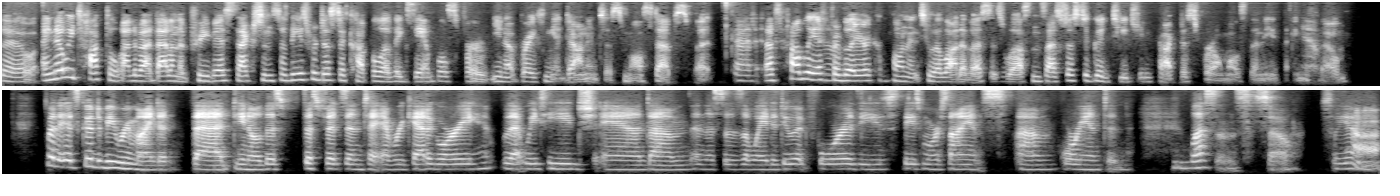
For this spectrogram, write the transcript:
So I know we talked a lot about that on the previous section. So these were just a couple of examples for, you know, breaking it down into small steps. But that's probably a familiar component to a lot of us as well, since that's just a good teaching practice for almost anything. Yeah. So but it's good to be reminded that you know this this fits into every category that we teach. And um, and this is a way to do it for these these more science um, oriented mm-hmm. lessons. So so yeah,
